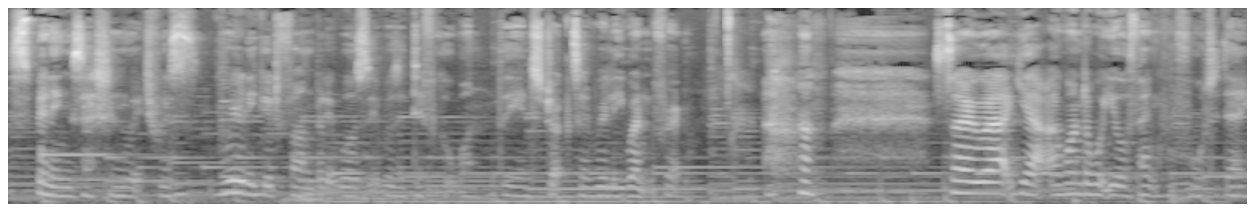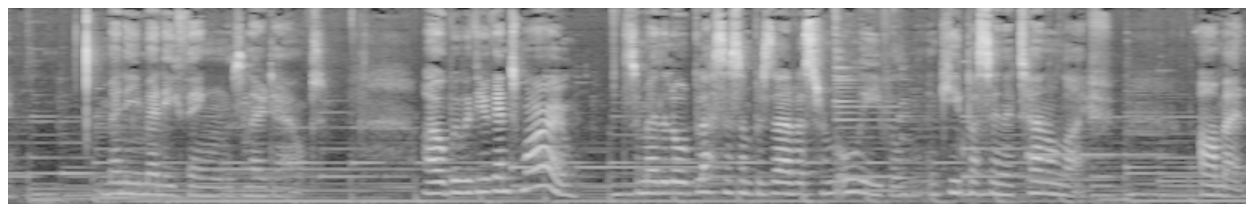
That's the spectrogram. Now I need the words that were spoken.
spinning session, which was really good fun, but it was it was a difficult one. The instructor really went for it. so uh, yeah, I wonder what you're thankful for today. Many many things, no doubt. I will be with you again tomorrow. So may the Lord bless us and preserve us from all evil and keep us in eternal life. Amen.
